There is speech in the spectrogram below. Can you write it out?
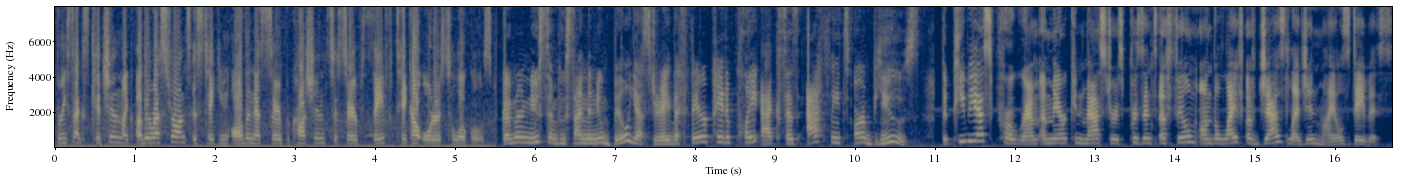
Three Stacks Kitchen, like other restaurants, is taking all the necessary precautions to serve safe takeout orders to locals. Governor Newsom, who signed the new bill yesterday, the Fair Pay to Play Act, says athletes are abused. The PBS program American Masters presents a film on the life of jazz legend Miles Davis.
